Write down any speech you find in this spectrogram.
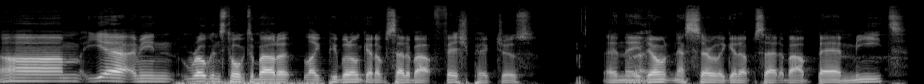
Um, yeah, I mean, Rogan's talked about it. Like, people don't get upset about fish pictures, and they Right. don't necessarily get upset about bear meat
